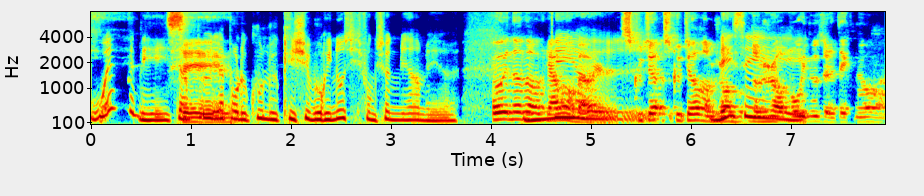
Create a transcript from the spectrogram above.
Ouais, mais c'est un peu C'est- là pour le coup le cliché Bourrino s'il fonctionne bien, mais euh, Oui, non, non, clairement, bah ouais. euh, Scooter, scooter dans le genre, dans le genre de la techno. euh.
